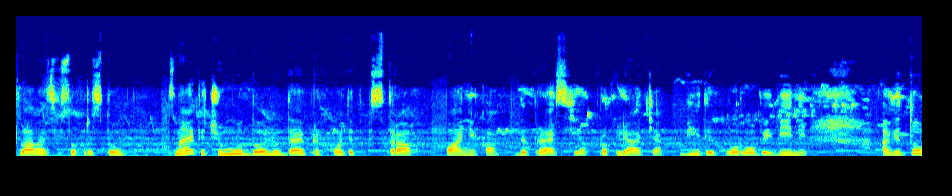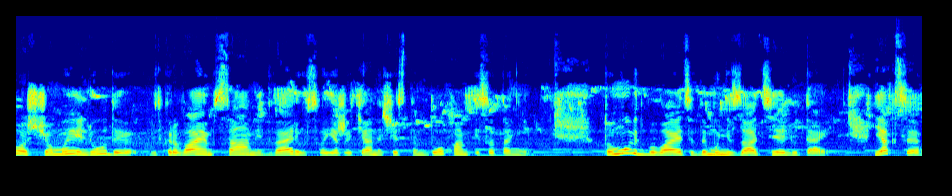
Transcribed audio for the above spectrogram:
Слава Ісусу Христу! Знаєте, чому до людей приходять страх, паніка, депресія, прокляття, біди, хвороби, війни? А від того, що ми, люди, відкриваємо самі двері у своє життя нечистим духам і сатані. Тому відбувається демонізація людей. Як це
